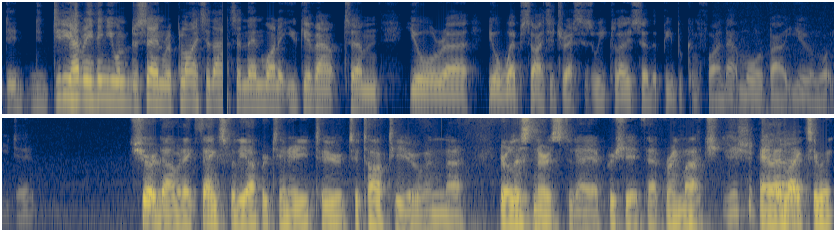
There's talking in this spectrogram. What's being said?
Did, did you have anything you wanted to say in reply to that? And then why don't you give out um, your uh, your website address as we close, so that people can find out more about you and what you do. Sure, Dominic. Thanks for the opportunity to to talk to you and uh, your listeners today. I appreciate that very much. You should. and I'd a, like to.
